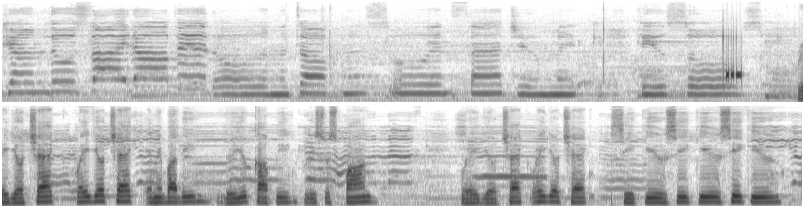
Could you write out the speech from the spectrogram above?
can lose sight of it all in the darkness. So inside you make it feel so small. Radio check, radio check. Anybody? Do you copy? Please respond. Radio check, radio check. CQ, CQ, CQ.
